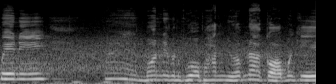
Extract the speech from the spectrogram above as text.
เพนี้แม่บอลเนี่ยมันพัวพันอยู่ครับหน้ากรอบเมื่อกี้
